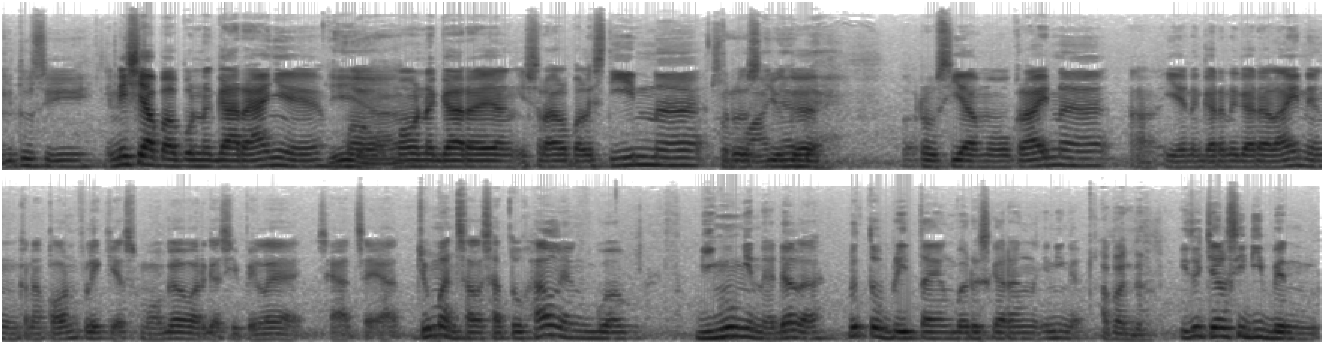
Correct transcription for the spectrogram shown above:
Gitu sih. ini siapa pun negaranya ya mau Iya. mau negara yang Israel Palestina terus Semuanya juga deh. Rusia mau Ukraina ah, ya negara-negara lain yang kena konflik ya semoga warga sipilnya sehat-sehat cuman salah satu hal yang gue bingungin adalah lu tuh berita yang baru sekarang ini nggak Apa tuh? itu Chelsea di ban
